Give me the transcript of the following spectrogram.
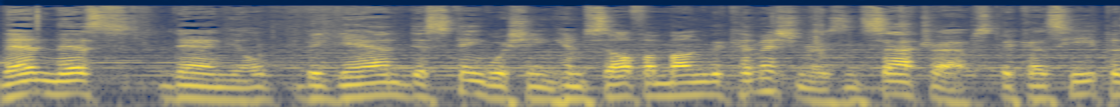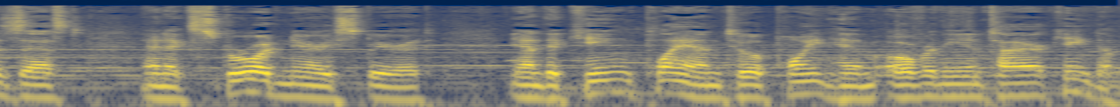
Then this Daniel began distinguishing himself among the commissioners and satraps, because he possessed an extraordinary spirit and the king planned to appoint him over the entire kingdom.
